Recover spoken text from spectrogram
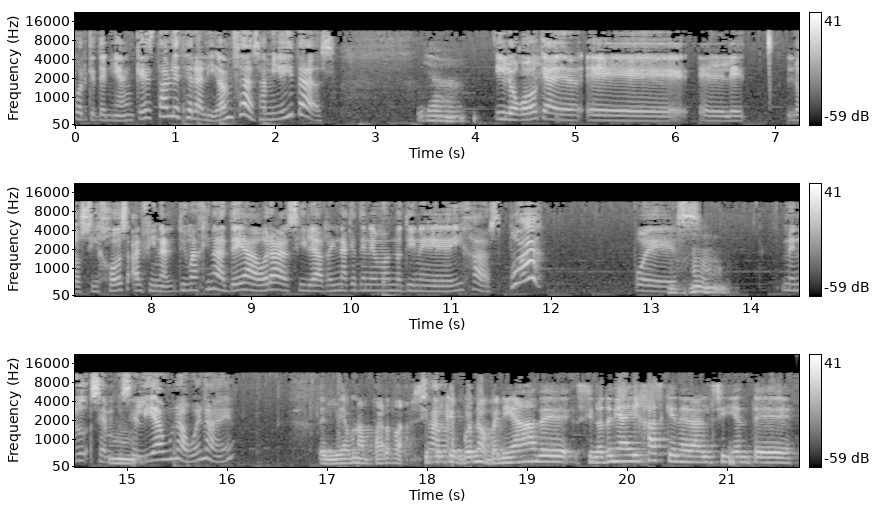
porque tenían que establecer alianzas, amiguitas. Ya. Y luego que eh, el- los hijos, al final, tú imagínate ahora si la reina que tenemos no tiene hijas. ¡Buah! Pues Mm. menudo, se, se lía una buena, ¿eh? Se lía una parda. Sí, Claro. porque, bueno, venía de. Si no tenía hijas, ¿quién era el siguiente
